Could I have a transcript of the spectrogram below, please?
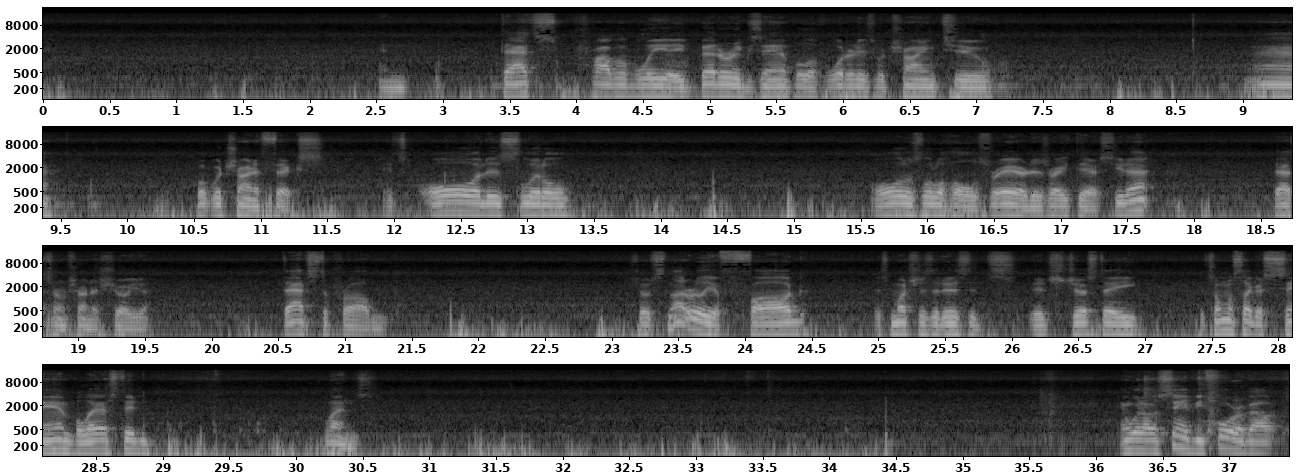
And that's probably a better example of what it is we're trying to eh, what we're trying to fix. It's all of this little all those little holes. There it is right there. See that? That's what I'm trying to show you. That's the problem. So it's not really a fog as much as it is it's it's just a it's almost like a sand blasted lens. And what I was saying before about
